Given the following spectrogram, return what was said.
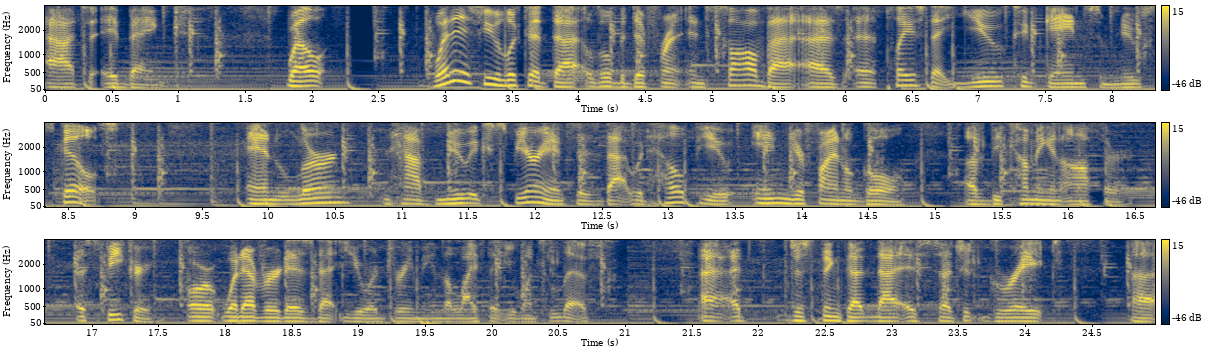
at a bank. Well, what if you looked at that a little bit different and saw that as a place that you could gain some new skills and learn and have new experiences that would help you in your final goal of becoming an author, a speaker, or whatever it is that you are dreaming, the life that you want to live? I just think that that is such a great uh,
